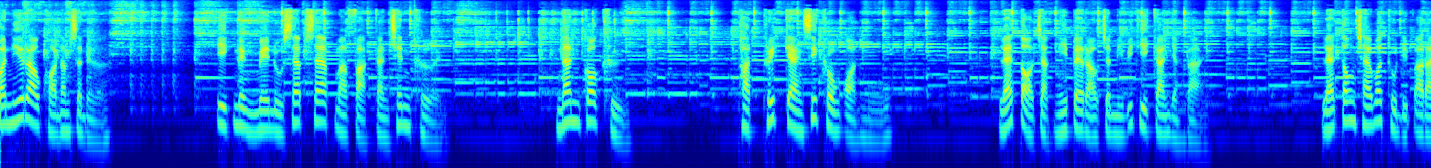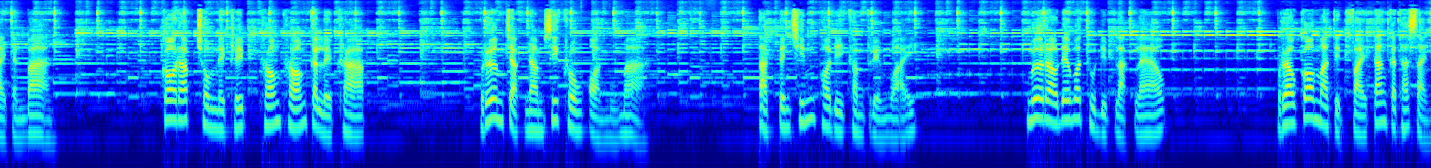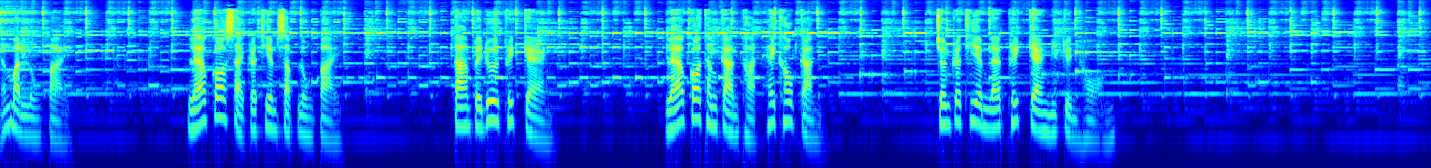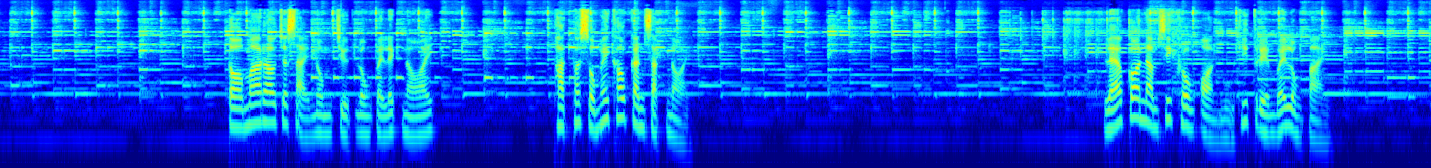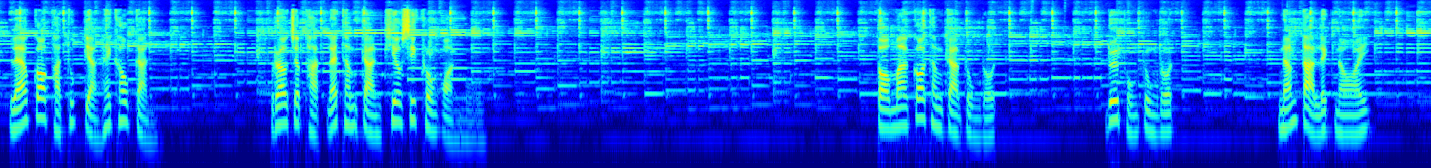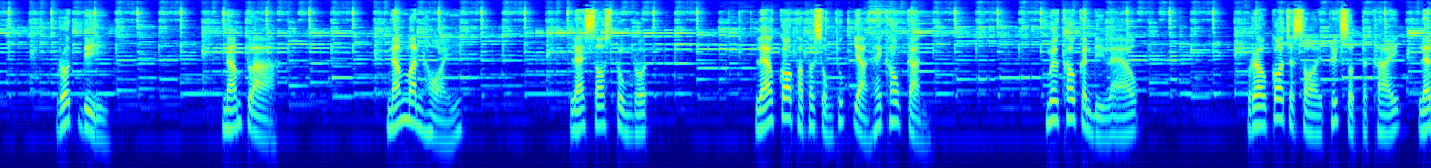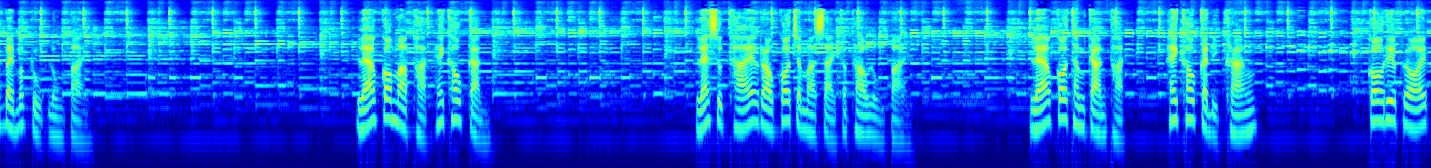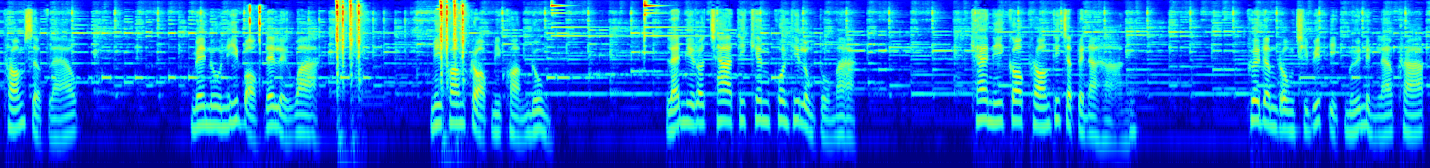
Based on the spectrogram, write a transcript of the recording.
วันนี้เราขอนำเสนอ อีกหนึ่งเมนูแซ่บๆมาฝากกันเช่นเคย นั่นก็คือ ผัดพริกแกงซี่โครงอ่อนหมู และต่อจากนี้ไปเราจะมีวิธีการอย่างไร และต้องใช้วัตถุดิบอะไรกันบ้าง ก็รับชมในคลิปพร้อมๆกันเลยครับ เริ่มจากนำซี่โครงอ่อนหมูมา ตัดเป็นชิ้นพอดีคำเตรียมไว้ เมื่อเราได้วัตถุดิบหลักแล้ว เราก็มาติดไฟตั้งกระทะใส่น้ำมันลงไป แล้วก็ใส่กระเทียมสับลงไป ตามไปด้วยพริกแกง แล้วก็ทำการผัดให้เข้ากัน จนกระเทียมและพริกแกงมีกลิ่นหอม ต่อมาเราจะใส่นมจืดลงไปเล็กน้อย ผัดผสมให้เข้ากันสักหน่อย แล้วก็นำซี่โครงอ่อนหมูที่เตรียมไว้ลงไป แล้วก็ผัดทุกอย่างให้เข้ากัน เราจะผัดและทำการเคี่ยวซี่โครงอ่อนหมู ต่อมาก็ทำการปรุงรส ด้วยผงปรุงรส น้ำตาลเล็กน้อย รสดี น้ำปลา น้ำมันหอย และซอสปรุงรส แล้วก็ผัดผสมทุกอย่างให้เข้ากัน เมื่อเข้ากันดีแล้ว เราก็จะซอยพริกสดตะไคร้และใบมะกรูดลงไป แล้วก็มาผัดให้เข้ากัน และสุดท้ายเราก็จะมาใส่กะเพราลงไป แล้วก็ทำการผัดให้เข้ากันอีกครั้ง ก็เรียบร้อยพร้อมเสิร์ฟแล้ว เมนูนี้บอกได้เลยว่า มีความกรอบมีความนุ่ม และมีรสชาติที่เข้มข้นที่ลงตัวมาก แค่นี้ก็พร้อมที่จะเป็นอาหาร เพื่อดำรงชีวิตอีกมื้อหนึ่งแล้วครับ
